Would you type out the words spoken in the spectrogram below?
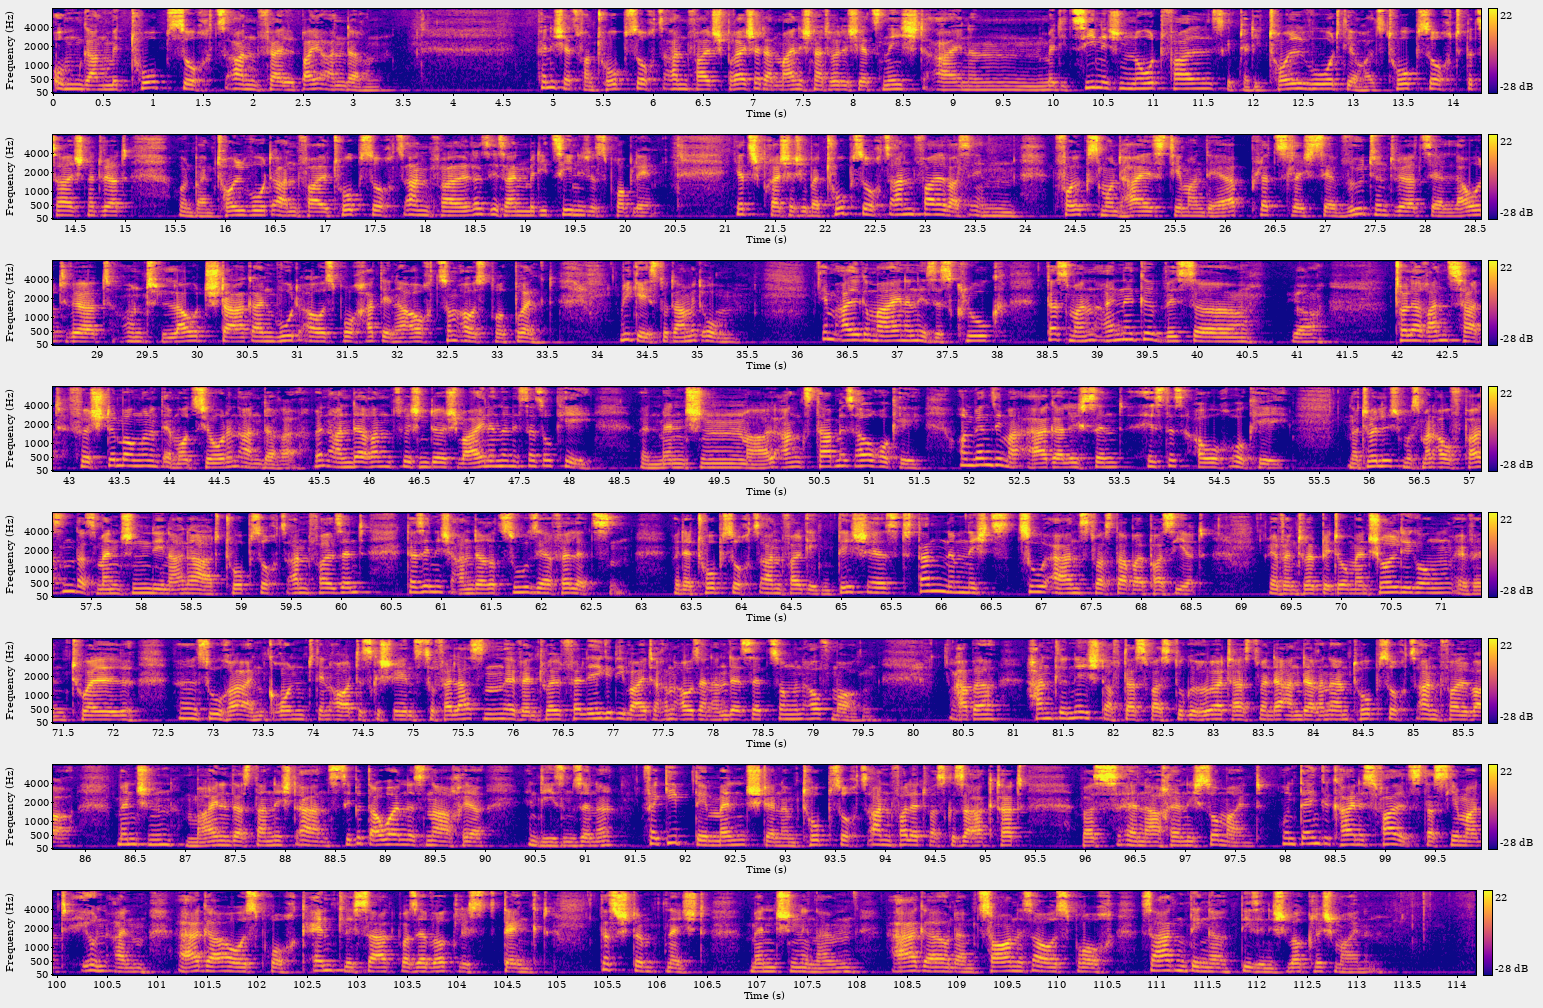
Umgang mit Tobsuchtsanfall bei anderen. Wenn ich jetzt von Tobsuchtsanfall spreche, dann meine ich natürlich jetzt nicht einen medizinischen Notfall. Es gibt ja die Tollwut, die auch als Tobsucht bezeichnet wird. Und beim Tollwutanfall, Tobsuchtsanfall, das ist ein medizinisches Problem. Jetzt spreche ich über Tobsuchtsanfall, was im Volksmund heißt, jemand, der plötzlich sehr wütend wird, sehr laut wird und lautstark einen Wutausbruch hat, den er auch zum Ausdruck bringt. Wie gehst du damit um? Im Allgemeinen ist es klug, dass man eine gewisse, ja, Toleranz hat für Stimmungen und Emotionen anderer. Wenn anderen zwischendurch weinen, dann ist das okay. Wenn Menschen mal Angst haben, ist auch okay. Und wenn sie mal ärgerlich sind, ist es auch okay. Natürlich muss man aufpassen, dass Menschen, die in einer Art Tobsuchtsanfall sind, dass sie nicht andere zu sehr verletzen. Wenn der Tobsuchtsanfall gegen dich ist, dann nimm nichts zu ernst, was dabei passiert. Eventuell bitte um Entschuldigung, eventuell äh, suche einen Grund, den Ort des Geschehens zu verlassen, eventuell verlege die weiteren Auseinandersetzungen auf morgen. Aber handle nicht auf das, was du gehört hast, wenn der andere in einem Tobsuchtsanfall war. Menschen meinen das dann nicht ernst, sie bedauern es nachher. In diesem Sinne, vergib dem Mensch, der in einem Tobsuchtsanfall etwas gesagt hat, was er nachher nicht so meint. Und denke keinesfalls, dass jemand in einem Ärgerausbruch endlich sagt, was er wirklich denkt. Das stimmt nicht. Menschen in einem Ärger und einem Zornesausbruch sagen Dinge, die sie nicht wirklich meinen.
